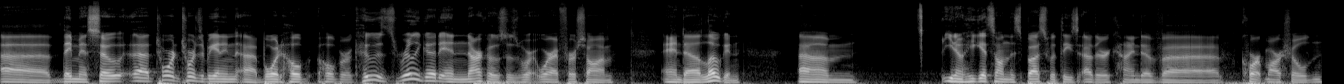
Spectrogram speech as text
uh, they miss. So uh, toward towards the beginning, uh, Boyd Hol- Holbrook, who is really good in Narcos, was where, where I first saw him, and uh, Logan. Um, you know, he gets on this bus with these other kind of uh, court-martialed.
